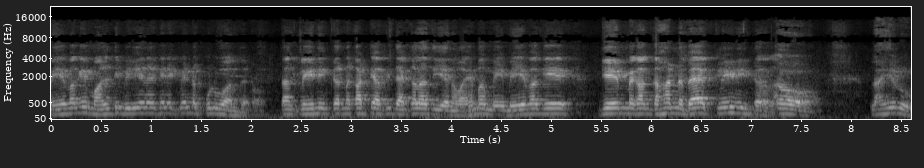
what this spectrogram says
මේ වගේ මල්ටි බිලියනර් කෙනෙක් වෙන්න පුළුවන්ද? දැන් ක්ලීනින් කරන කට්ටිය අපි දැකලා තියෙනවා. එහෙම මේ මේ වගේ ගේම් එකක් ගහන්න බෑ ක්ලීනින් කරලා. ඕ ලහිරු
